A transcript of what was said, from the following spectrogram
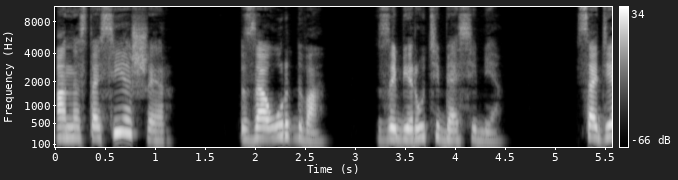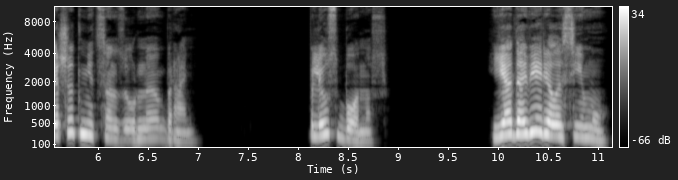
Анастасия Шер. Заур 2. Заберу тебя себе. Содержит нецензурную брань. Плюс бонус. Я доверилась ему,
